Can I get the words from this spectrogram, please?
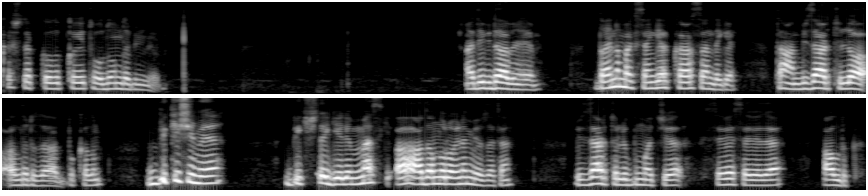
Kaç dakikalık kayıt olduğunu da bilmiyorum. Hadi bir daha binelim. Dynamax sen gel, Kar sen de gel. Tamam biz her türlü alırız abi bakalım. Bir kişi mi? Bir kişi de gelinmez ki. Aa adamlar oynamıyor zaten. Biz her türlü bu maçı seve seve de aldık.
